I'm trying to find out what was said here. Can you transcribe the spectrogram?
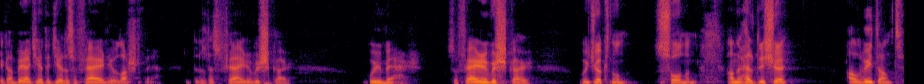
Jeg kan bare gjøre det, gjøre det som fjæren har lagt meg. Det er det som fjæren virker og i mer. Så fjæren virker og i jøknen sonen. Han er heller ikke allvitant.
